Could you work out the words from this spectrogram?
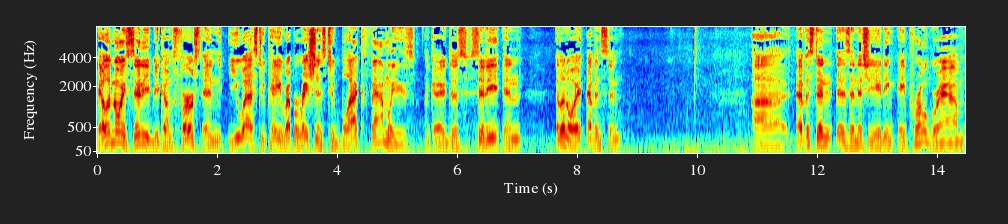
Illinois City becomes first in U.S. to pay reparations to black families. Okay, this city in Illinois, Evanston. Uh, Evanston is initiating a program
